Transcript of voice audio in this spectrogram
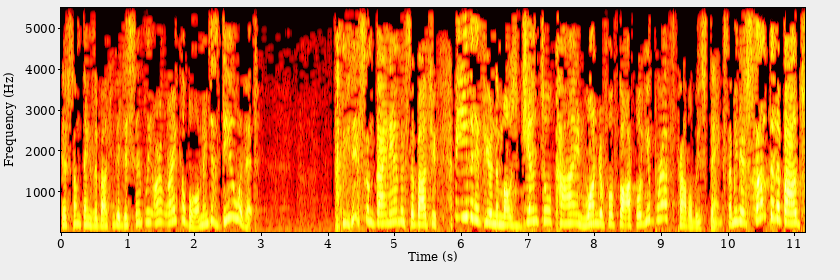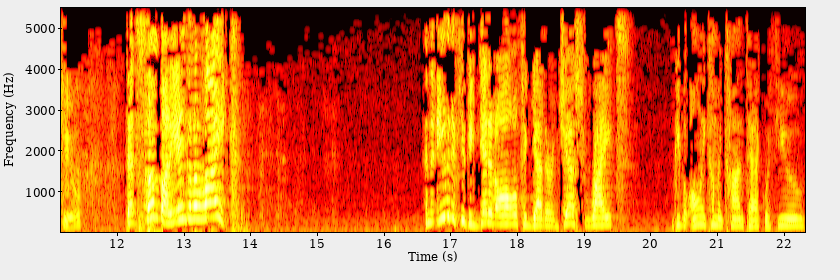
there's some things about you that just simply aren't likable. I mean, just deal with it. There's some dynamics about you. I mean, even if you're in the most gentle, kind, wonderful, thoughtful, your breath probably stinks. I mean, there's something about you that somebody ain't going to like. And then even if you could get it all together just right, people only come in contact with you,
